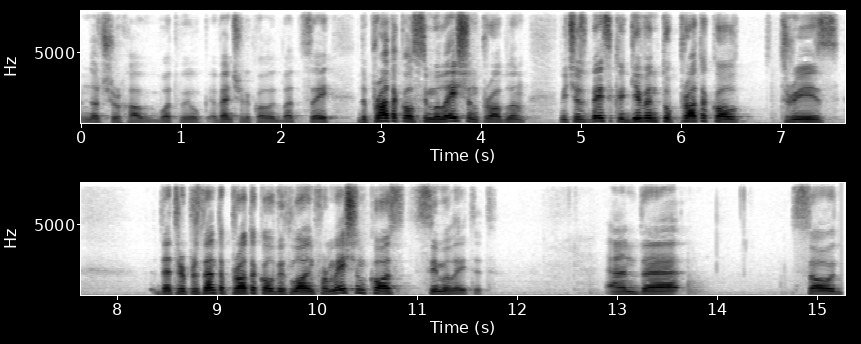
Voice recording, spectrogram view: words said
I'm not sure how what we'll eventually call it, but say the protocol simulation problem, which is basically given two protocol trees that represent a protocol with low information cost simulated. And uh, so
